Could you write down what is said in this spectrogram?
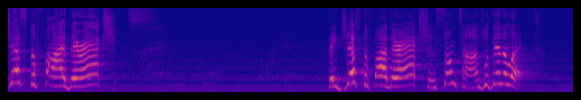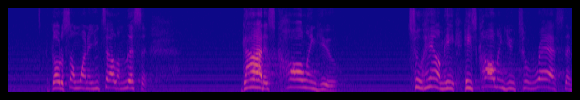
justify their actions. They justify their actions sometimes with intellect. Go to someone and you tell them, listen, God is calling you to Him. He, he's calling you to rest, and,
